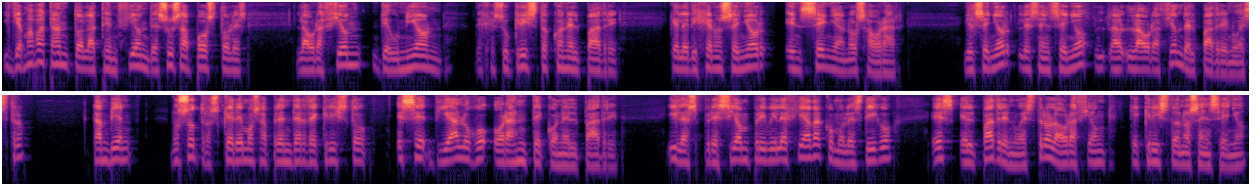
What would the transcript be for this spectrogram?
y llamaba tanto la atención de sus apóstoles la oración de unión de Jesucristo con el Padre, que le dijeron, Señor, enséñanos a orar. Y el Señor les enseñó la, la oración del Padre nuestro. También nosotros queremos aprender de Cristo ese diálogo orante con el Padre y la expresión privilegiada, como les digo, es el Padre Nuestro, la oración que Cristo nos enseñó.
